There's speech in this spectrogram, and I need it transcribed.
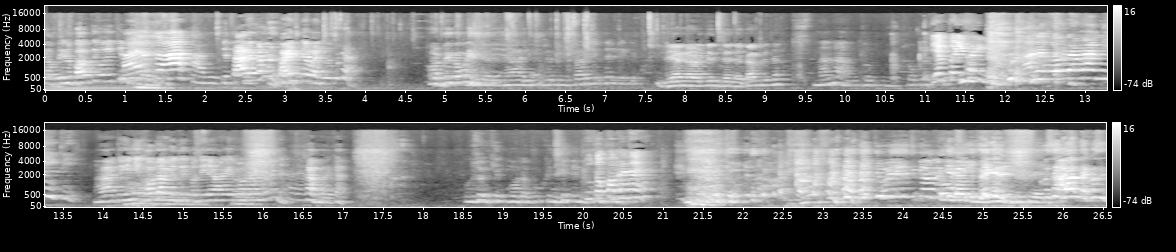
આપણે ભાવતી હોય કે કે તારે કામ ભાઈ દેવાની બેટા. તારી રીતે લે કે. ધ્યાન અડધી જ દેજે કામ દીધા? ના ના હું તો છોકરો એક તો ઈ ખાઈ ગયો. હા તો એની ખવડાવી હતી પછી આ એક ખવડાવી ને. ખા ભાઈ ખા. ઓલો કે મોટો ભૂખી જઈને તું તો ખબર ને તું એ જ કામ. હા એ સૌરાગણી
